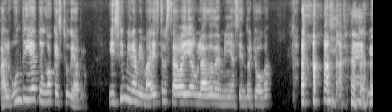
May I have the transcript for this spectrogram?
Algún día tengo que estudiarlo. Y sí, mira, mi maestra estaba ahí a un lado de mí haciendo yoga. mi,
